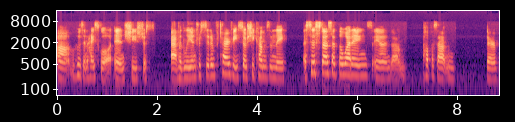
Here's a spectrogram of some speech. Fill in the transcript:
um, who's in high school and she's just avidly interested in photography. So she comes and they assist us at the weddings and um, help us out and they're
